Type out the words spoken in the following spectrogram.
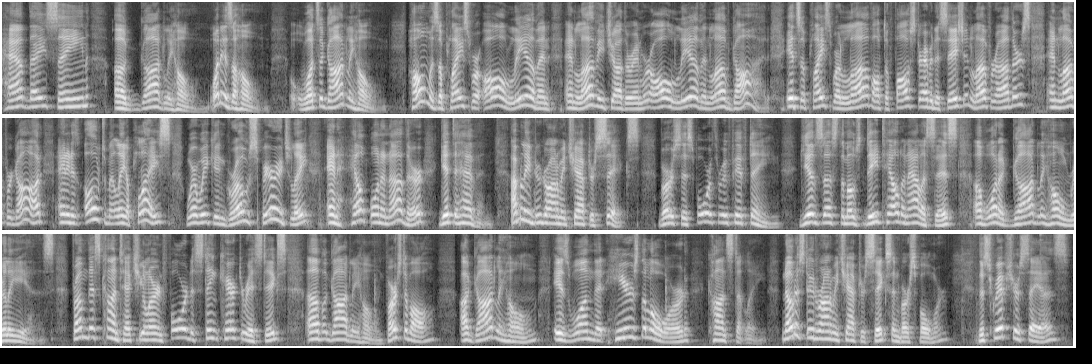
have they seen a godly home? What is a home? What's a godly home? Home is a place where all live and, and love each other and where all live and love God. It's a place where love ought to foster every decision, love for others and love for God. And it is ultimately a place where we can grow spiritually and help one another get to heaven. I believe Deuteronomy chapter 6, verses 4 through 15 gives us the most detailed analysis of what a godly home really is. From this context, you learn four distinct characteristics of a godly home. First of all, a godly home is one that hears the Lord constantly. Notice Deuteronomy chapter 6 and verse 4. The scripture says,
